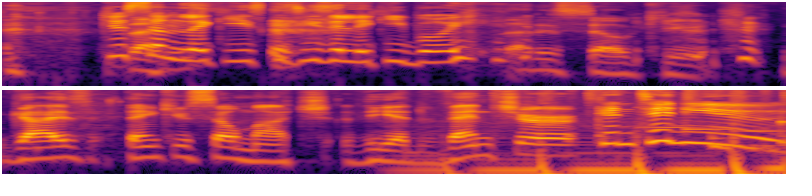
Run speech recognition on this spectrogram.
Just That some is- lickies because he's a licky boy. That is so cute. guys, thank you so much. The adventure Continues.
